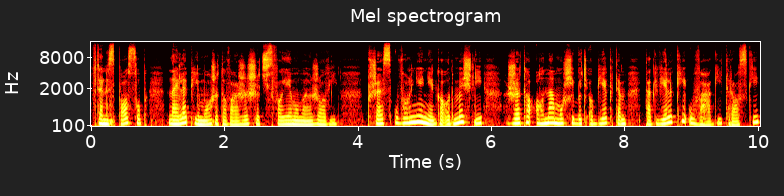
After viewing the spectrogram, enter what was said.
W ten sposób najlepiej może towarzyszyć swojemu mężowi przez uwolnienie go od myśli, że to ona musi być obiektem tak wielkiej uwagi, troski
